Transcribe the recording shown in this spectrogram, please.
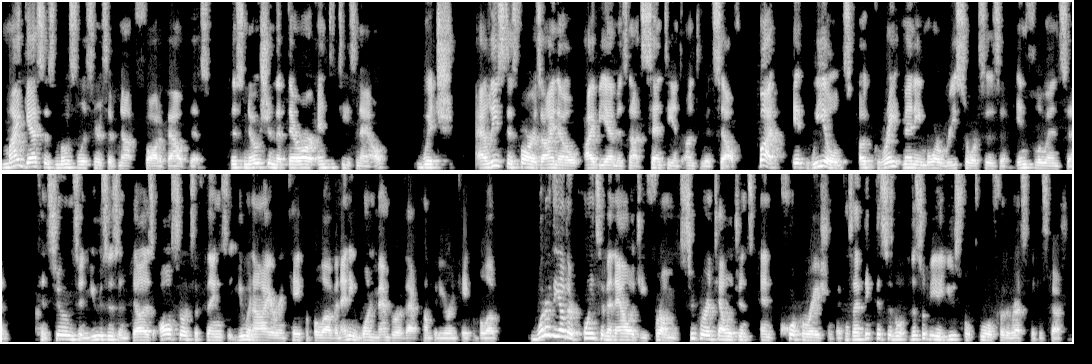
My guess is most listeners have not thought about this. This notion that there are entities now, which, at least as far as I know, IBM is not sentient unto itself, but it wields a great many more resources and influence and consumes and uses and does all sorts of things that you and I are incapable of, and any one member of that company are incapable of. What are the other points of analogy from superintelligence and corporation? Because I think this is this will be a useful tool for the rest of the discussion.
